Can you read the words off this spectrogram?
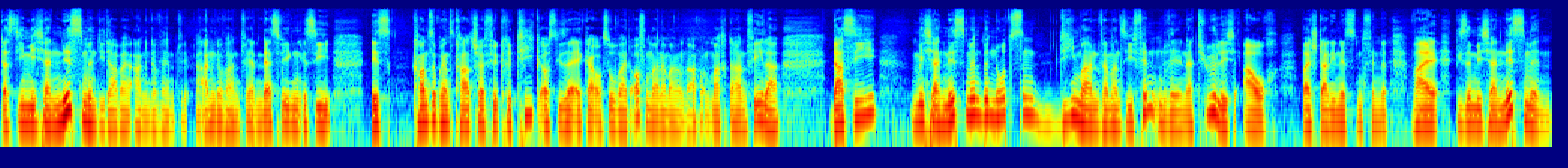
dass die Mechanismen, die dabei angewandt, angewandt werden, deswegen ist sie, ist Consequence Culture für Kritik aus dieser Ecke auch so weit offen, meiner Meinung nach, und macht da einen Fehler, dass sie Mechanismen benutzen, die man, wenn man sie finden will, natürlich auch bei Stalinisten findet, weil diese Mechanismen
